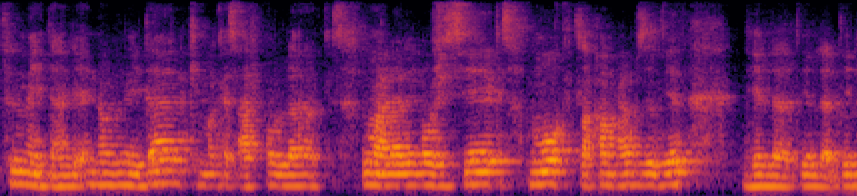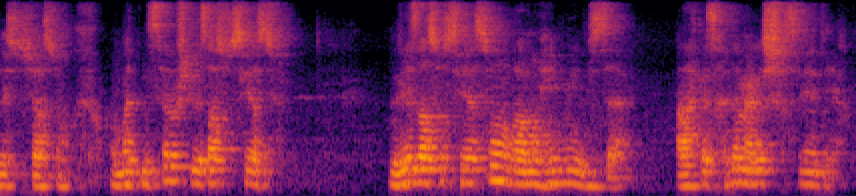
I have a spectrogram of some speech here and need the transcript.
في الميدان لأنه الميدان كما كتعرفوا ولا كتخدموا على les logiciels كتخدموا كتلاقاو مع بزاف ديال ديال ديال ديال les situations وما تنساوش les associations. les associations راه مهمين بزاف راه كتخدم على الشخصية ديالك.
